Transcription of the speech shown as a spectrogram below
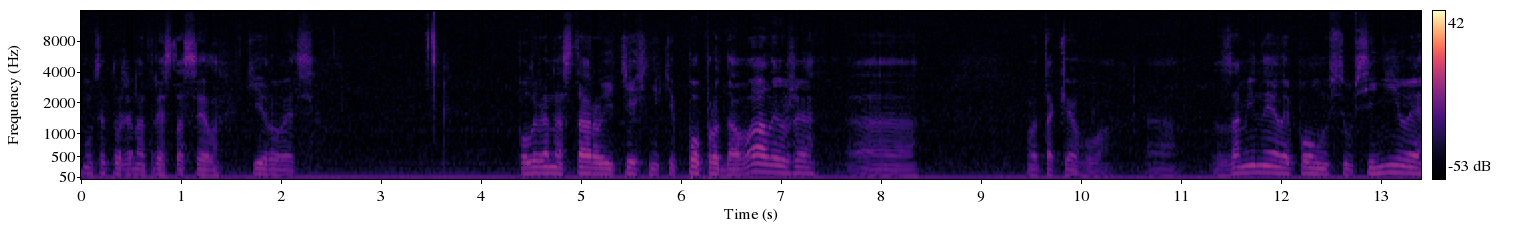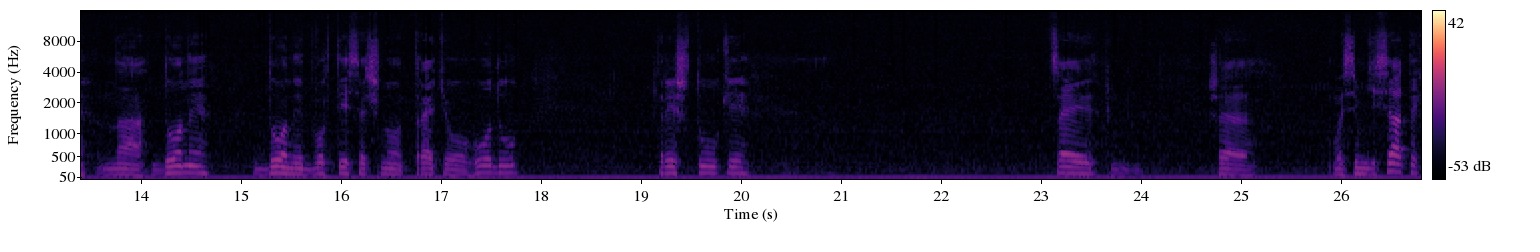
Ну, це теж на 300 сил кіровець. Половина старої техніки попродавали вже. Е, от. Е, замінили повністю всі ніви на дони. Дони 2003 году. Три штуки. Цей ще 80-х.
